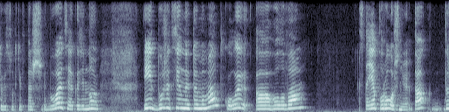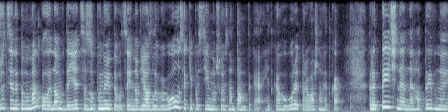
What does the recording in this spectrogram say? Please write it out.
100% теж відбувається, як і зі мною. І дуже цінний той момент, коли голова стає порожньою. Так? Дуже цінний той момент, коли нам вдається зупинити оцей нав'язливий голос, який постійно щось нам там таке гидке говорить, переважно гидке. Критичне, негативне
